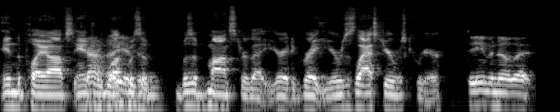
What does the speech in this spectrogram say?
in the playoffs. Andrew God, Luck was a was a monster that year. He Had a great year. It was his last year of his career. Didn't even know that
